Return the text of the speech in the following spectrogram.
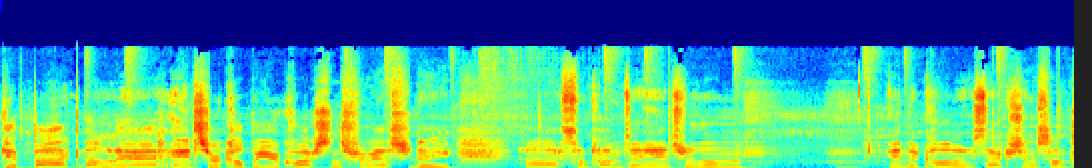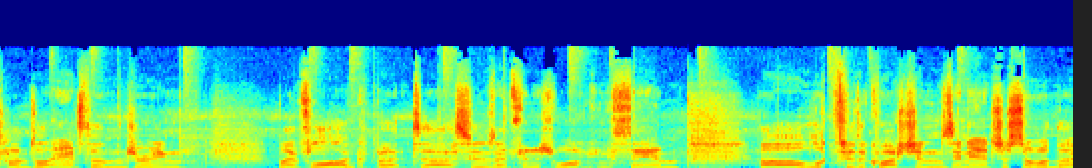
get back. I'm going to answer a couple of your questions from yesterday. Uh, sometimes I answer them in the comment section. Sometimes I'll answer them during my vlog, but uh, as soon as I finish walking Sam, I'll uh, look through the questions and answer some of the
